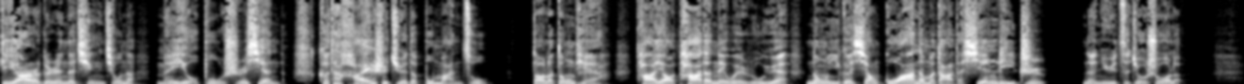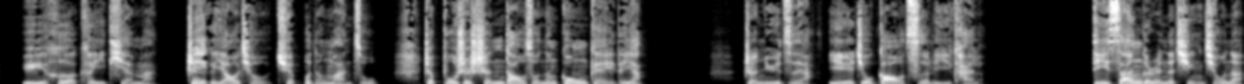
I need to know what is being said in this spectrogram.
第二个人的请求呢，没有不实现的，可他还是觉得不满足。到了冬天啊，他要他的那位如愿弄一个像瓜那么大的鲜荔枝。那女子就说了：“玉鹤可以填满，这个要求却不能满足，这不是神道所能供给的呀。”这女子呀，也就告辞离开了。第三个人的请求呢，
